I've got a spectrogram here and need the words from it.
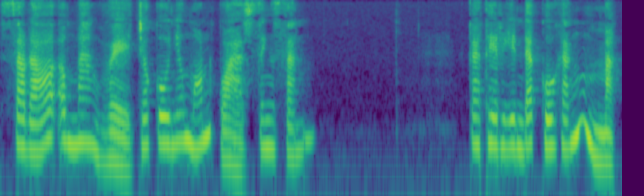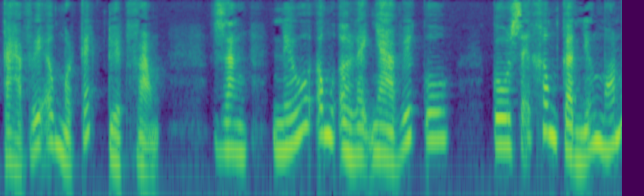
Sau đó ông mang về cho cô những món quà xinh xắn. Catherine đã cố gắng mặc cả với ông một cách tuyệt vọng, rằng nếu ông ở lại nhà với cô, cô sẽ không cần những món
